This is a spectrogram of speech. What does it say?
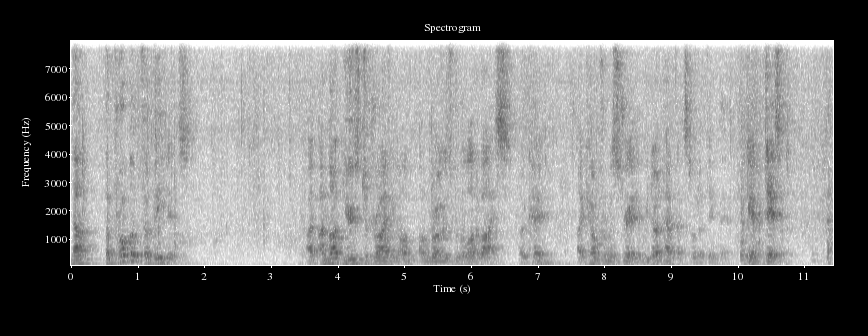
Now, the problem for me is, I, am not used to driving on, on roads with a lot of ice, okay? I come from Australia. We don't have that sort of thing there. We have desert.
